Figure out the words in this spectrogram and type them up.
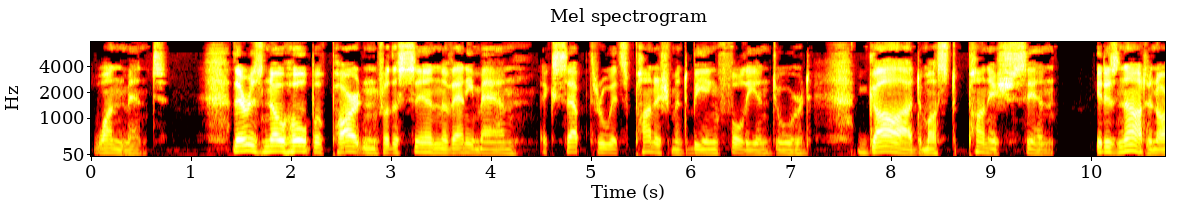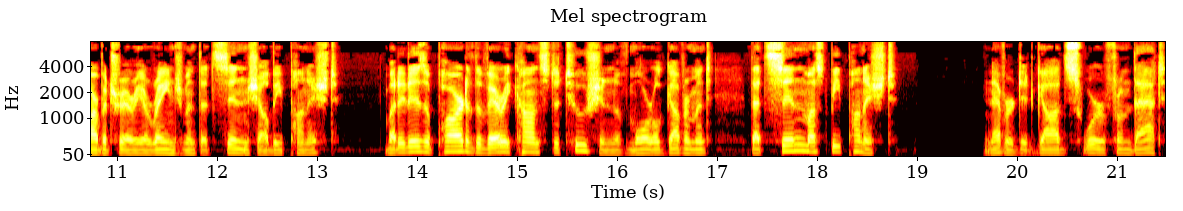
one ment. There is no hope of pardon for the sin of any man, except through its punishment being fully endured. God must punish sin. It is not an arbitrary arrangement that sin shall be punished, but it is a part of the very constitution of moral government that sin must be punished. Never did God swerve from that,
